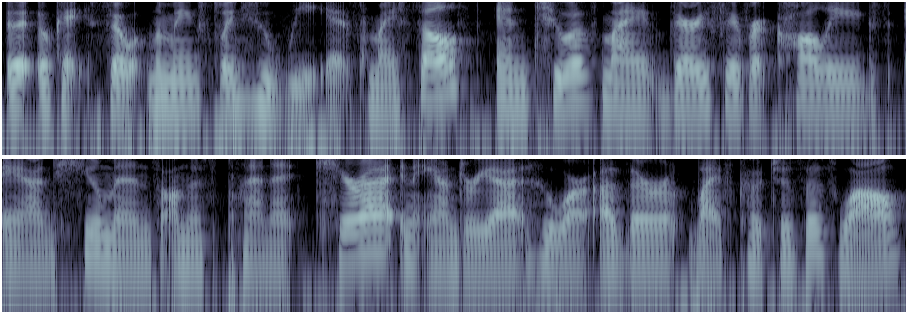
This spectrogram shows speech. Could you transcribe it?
uh, okay, so let me explain who we is. Myself and two of my very favorite colleagues and humans on this planet, Kira and Andrea, who are other life coaches as well.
